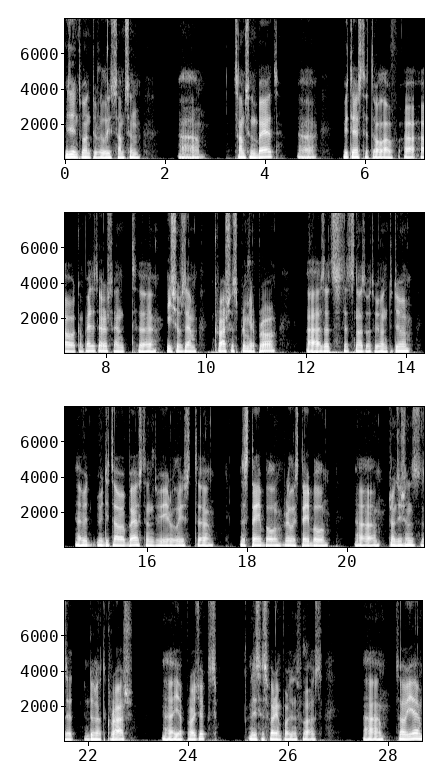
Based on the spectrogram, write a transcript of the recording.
we didn't want to release something uh, something bad. Uh, we tested all of uh, our competitors, and uh, each of them crushes Premiere Pro. Uh, that's that's not what we want to do. Uh, we, we did our best, and we released the stable, really stable transitions that do not crash your projects. This is very important for us. so yeah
